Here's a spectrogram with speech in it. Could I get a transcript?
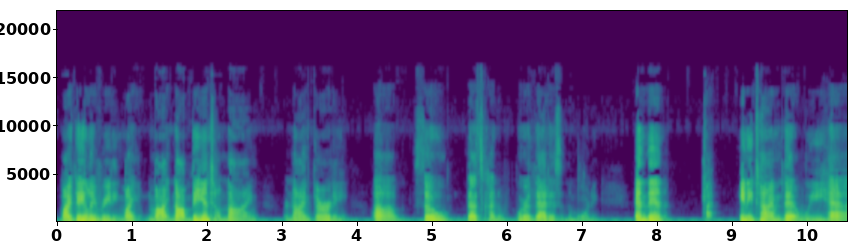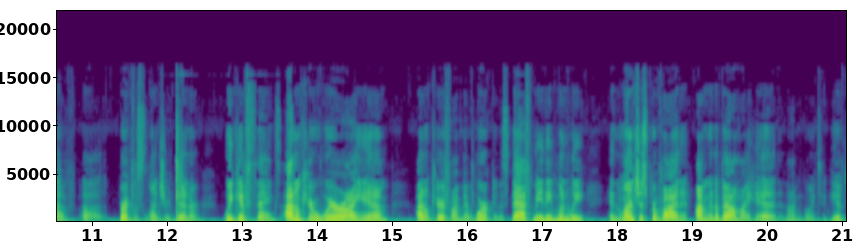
my daily reading might might not be until nine or nine thirty. Um, so that's kind of where that is in the morning. And then anytime that we have uh, breakfast, lunch, or dinner, we give thanks. I don't care where I am. I don't care if I'm at work in a staff meeting when we and lunch is provided. I'm going to bow my head and I'm going to give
